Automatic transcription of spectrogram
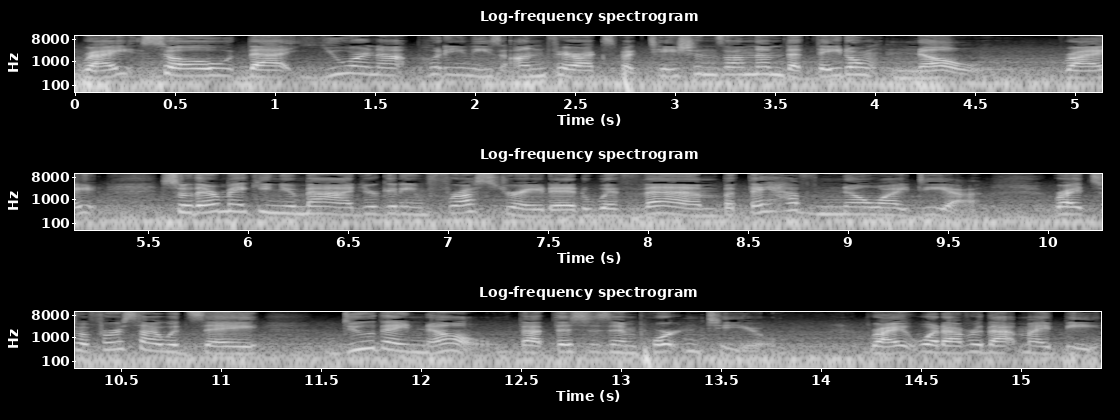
right? So that you are not putting these unfair expectations on them that they don't know, right? So they're making you mad, you're getting frustrated with them, but they have no idea, right? So, first, I would say, do they know that this is important to you, right? Whatever that might be.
